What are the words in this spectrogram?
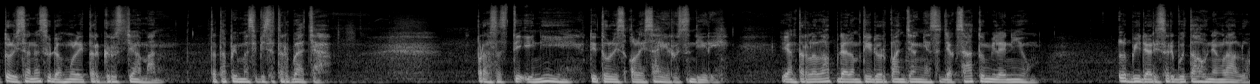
Tulisannya sudah mulai tergerus zaman, tetapi masih bisa terbaca. Prasasti ini ditulis oleh Cyrus sendiri, yang terlelap dalam tidur panjangnya sejak satu milenium, lebih dari seribu tahun yang lalu.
